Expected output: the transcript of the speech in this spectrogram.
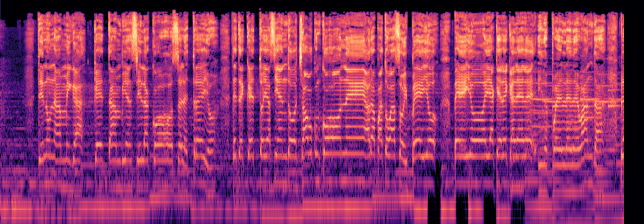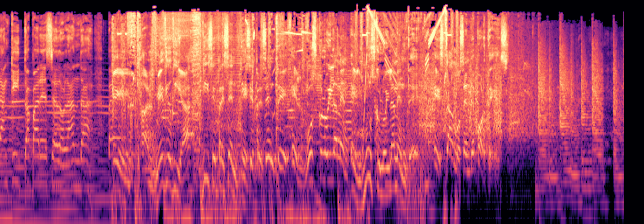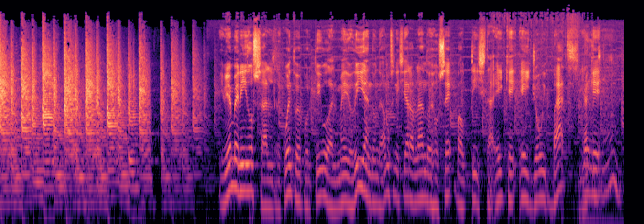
Tiene una amiga que también si la cojo se la estrello. Desde que estoy haciendo chavo con cojones, ahora pa' todas soy bello, bello. Ella quiere que le dé y después le dé banda. Blanquita parece de Holanda. El al mediodía dice presente. Dice presente el músculo y la mente. El músculo y la mente. Estamos en deportes. Y bienvenidos al recuento deportivo del mediodía, en donde vamos a iniciar hablando de José Bautista, a.k.a. Joey Bats, ya que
